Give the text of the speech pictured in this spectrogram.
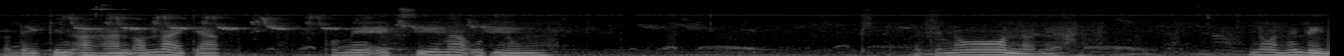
ก็ได้กินอาหารออนไลน์จากพ่อแม่เอฟซีมาอุดหนุนก็จะนอนแล้วเนี่ยนอนให้เล่น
